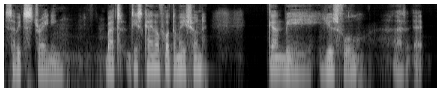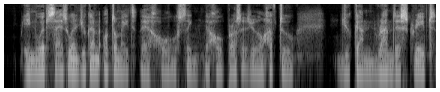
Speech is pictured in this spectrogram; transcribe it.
it's a bit straining. But this kind of automation can be useful as, uh, in websites where you can automate the whole thing, the whole process. You don't have to. You can run the script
